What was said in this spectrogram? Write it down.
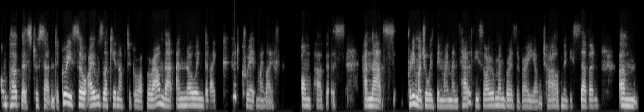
on purpose to a certain degree. So I was lucky enough to grow up around that and knowing that I could create my life on purpose. And that's pretty much always been my mentality. So I remember as a very young child, maybe seven, um,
